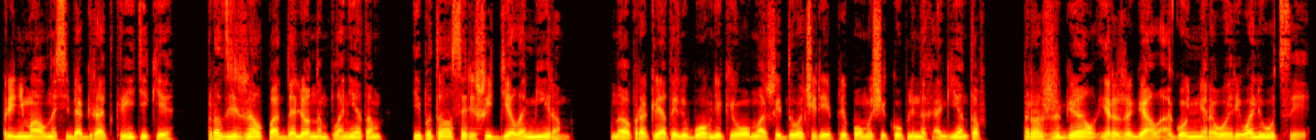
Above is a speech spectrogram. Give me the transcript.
Принимал на себя град критики, разъезжал по отдаленным планетам и пытался решить дело миром. Но проклятый любовник его младшей дочери при помощи купленных агентов разжигал и разжигал огонь мировой революции.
